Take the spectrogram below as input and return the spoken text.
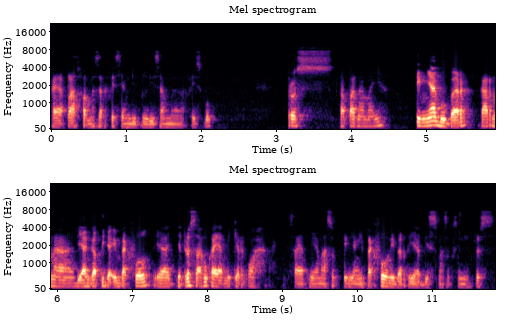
kayak platform service yang dibeli sama Facebook. Terus apa namanya? Timnya bubar karena dianggap tidak impactful ya. Terus aku kayak mikir, wah sayapnya masuk tim yang impactful nih berarti habis masuk sini. Terus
